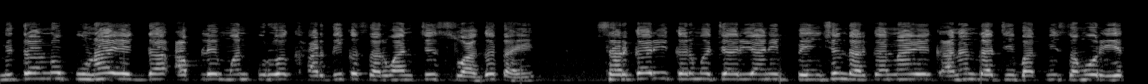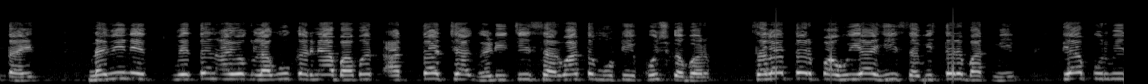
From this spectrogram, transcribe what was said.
मित्रांनो पुन्हा एकदा आपले मनपूर्वक हार्दिक सर्वांचे स्वागत आहे. सरकारी कर्मचारी आणि पेन्शन धारकांना एक आनंदाची बातमी समोर येत आहे. नवीन वेतन आयोग लागू करण्याबाबत आताच्या घडीची सर्वात मोठी खुशखबर. चला तर पाहूया ही सविस्तर बातमी. त्यापूर्वी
